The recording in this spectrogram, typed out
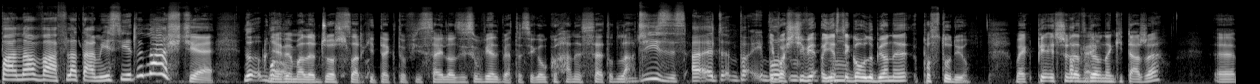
pana wafla tam jest 11? No, bo, Nie wiem, ale Josh z Architektów i Silosis uwielbia, to jest jego ukochany set od lat. Jesus, a, e, to, bo, I właściwie jest jego ulubiony po studiu. Bo jak pierwszy raz Okej. grał na gitarze, e,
